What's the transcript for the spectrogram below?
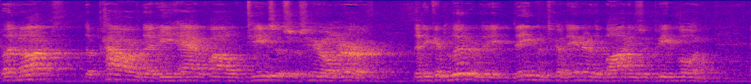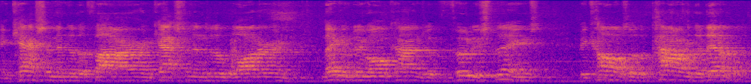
but not the power that he had while Jesus was here on earth, that he could literally, demons could enter the bodies of people and, and cast them into the fire and cast them into the water and make them do all kinds of foolish things because of the power of the devil.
